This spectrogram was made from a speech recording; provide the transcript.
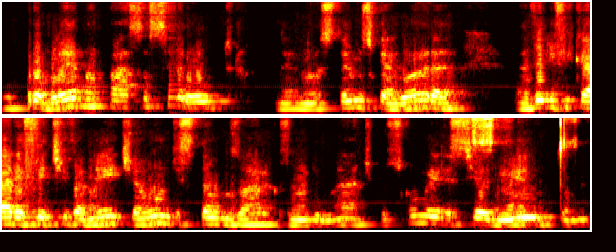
o problema passa a ser outro. Né? Nós temos que agora eh, verificar efetivamente aonde estão os arcos magmáticos, como eles se orientam. Né?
